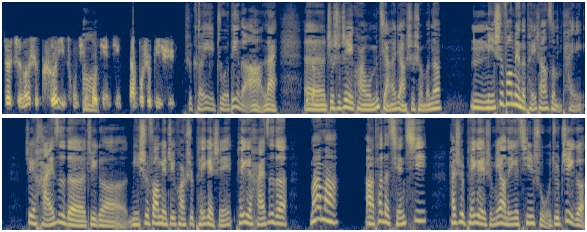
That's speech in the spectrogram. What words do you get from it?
这只能是可以从轻或减轻，但不是必须，是可以酌定的啊。来，呃，这是这一块，我们讲一讲是什么呢？嗯，民事方面的赔偿怎么赔？这孩子的这个民事方面这块是赔给谁？赔给孩子的妈妈啊，他的前妻，还是赔给什么样的一个亲属？就这个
